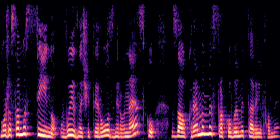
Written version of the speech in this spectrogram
може самостійно визначити розмір внеску за окремими страховими тарифами.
